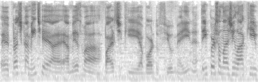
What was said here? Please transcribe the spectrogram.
é, praticamente é a, é a mesma parte que aborda o filme aí, né? Tem personagem lá que,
